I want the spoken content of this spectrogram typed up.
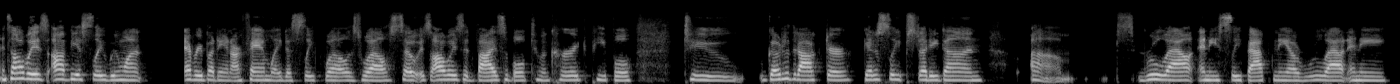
it's always obviously we want everybody in our family to sleep well as well. So it's always advisable to encourage people to go to the doctor, get a sleep study done, um, rule out any sleep apnea, rule out any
